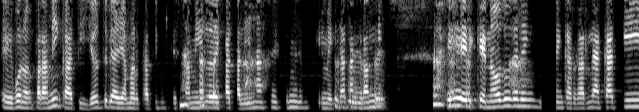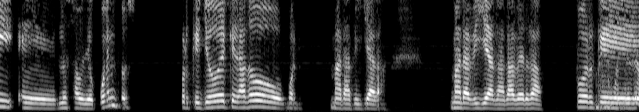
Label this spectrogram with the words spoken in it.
eh, bueno, para mí, Katy, yo te voy a llamar Katy porque es que a mí lo de Catalina es que me, que me queda tan grande. Sí. Eh, que no duden en encargarle a Katy eh, los audiocuentos, porque yo he quedado, bueno, maravillada, maravillada, la verdad. Porque,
